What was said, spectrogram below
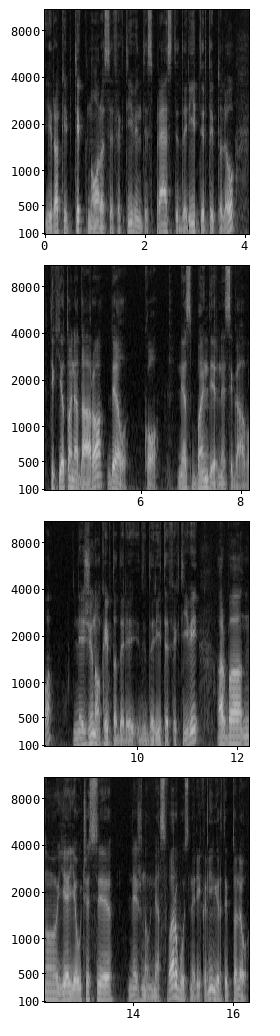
yra kaip tik noras efektyvinti, spręsti, daryti ir taip toliau, tik jie to nedaro dėl ko? Nes bandė ir nesigavo, nežino, kaip tą daryti efektyviai, arba nu, jie jaučiasi, nežinau, nesvarbus, nereikalingi ir taip toliau.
